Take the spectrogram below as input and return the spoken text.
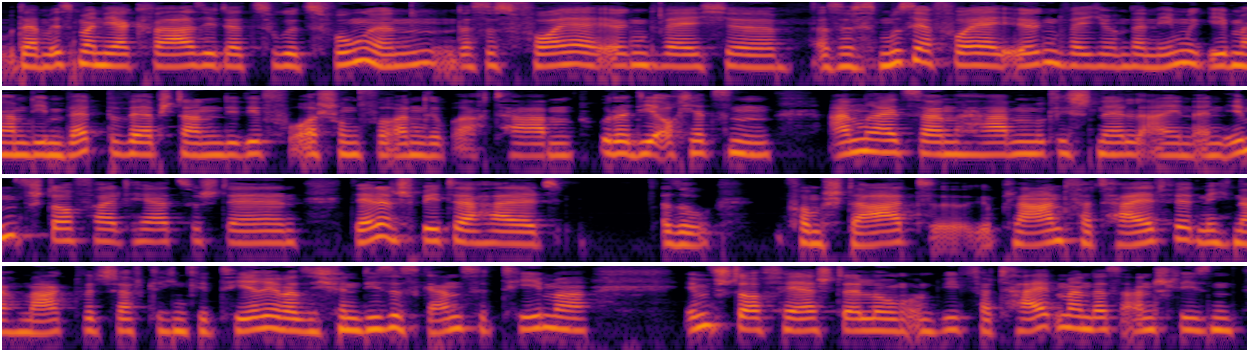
da ist man ja quasi dazu gezwungen, dass es vorher irgendwelche, also es muss ja vorher irgendwelche Unternehmen gegeben haben, die im Wettbewerb standen, die die Forschung vorangebracht haben oder die auch jetzt einen Anreiz dann haben, möglichst schnell einen, einen Impfstoff halt herzustellen, der dann später halt also vom Staat äh, geplant verteilt wird, nicht nach marktwirtschaftlichen Kriterien. Also ich finde dieses ganze Thema Impfstoffherstellung und wie verteilt man das anschließend,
